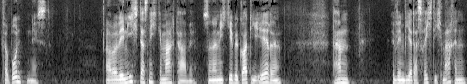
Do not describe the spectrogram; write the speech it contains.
verbunden ist. Aber wenn ich das nicht gemacht habe, sondern ich gebe Gott die Ehre, dann, wenn wir das richtig machen,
